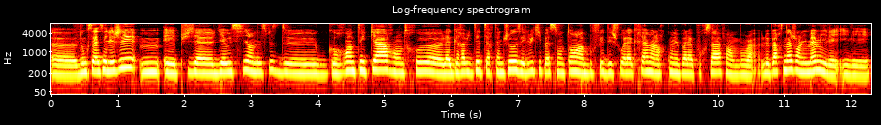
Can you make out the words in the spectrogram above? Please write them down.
Euh, donc c'est assez léger. Mm, Et puis il y a aussi un espèce de grand écart entre euh, la gravité de certaines choses et lui qui passe son temps à bouffer des choux à la crème alors qu'on n'est pas là pour ça. Enfin bon voilà. Le personnage en lui-même, il est, il est,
